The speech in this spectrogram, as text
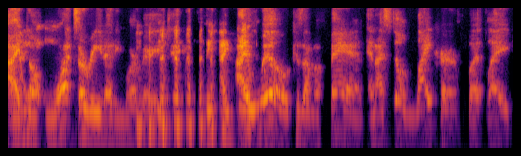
I don't want to read any more Mary Jane. I, I will because I'm a fan and I still like her. But like,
